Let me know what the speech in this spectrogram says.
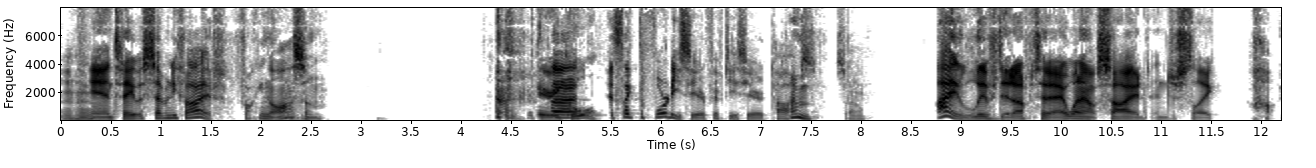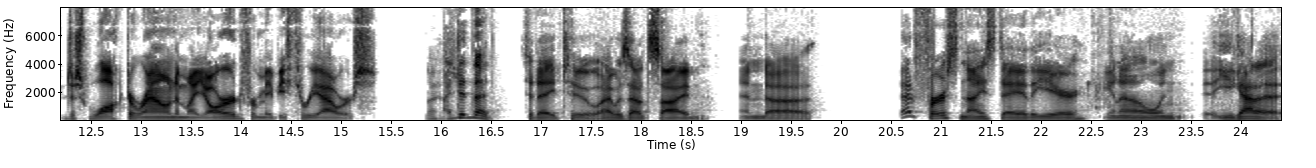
Mm-hmm. and today it was 75. Fucking awesome. Very uh, cool. It's like the 40s here, 50s here, tops. I'm- so I lived it up today. I went outside and just like just walked around in my yard for maybe three hours. nice. I did that today too. I was outside and uh that first nice day of the year, you know, when you gotta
